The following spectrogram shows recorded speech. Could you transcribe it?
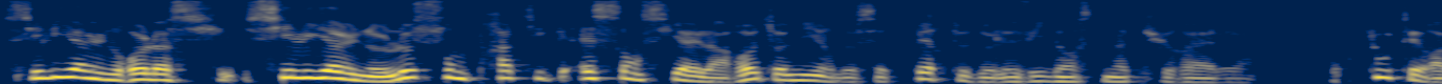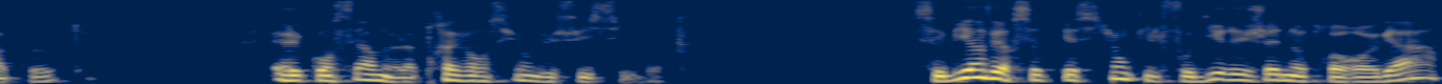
s'il y, a une relation, s'il y a une leçon pratique essentielle à retenir de cette perte de l'évidence naturelle pour tout thérapeute, elle concerne la prévention du suicide. C'est bien vers cette question qu'il faut diriger notre regard,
